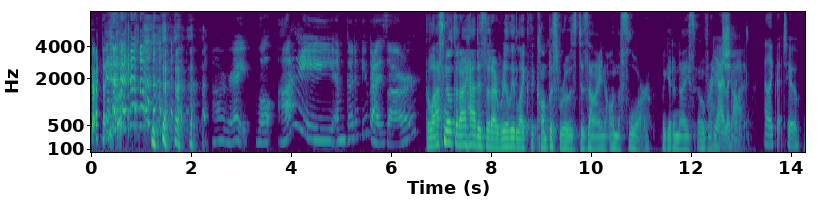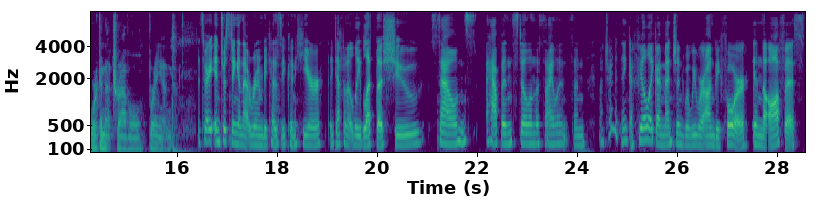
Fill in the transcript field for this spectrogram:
That's right. All right. Well, I am good if you guys are. The last note that I had is that I really like the compass rose design on the floor. We get a nice overhead Yeah, I like shot. I like that too. Working that travel brand. It's very interesting in that room because you can hear they definitely let the shoe sounds happen still in the silence. And I'm trying to think. I feel like I mentioned when we were on before in the office,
